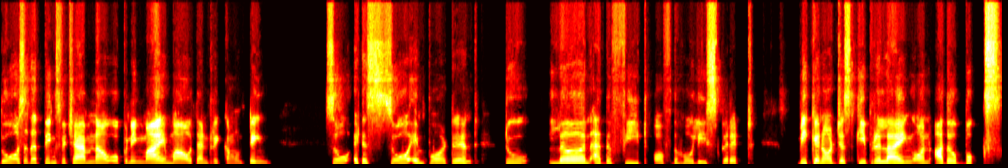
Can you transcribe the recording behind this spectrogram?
those are the things which i am now opening my mouth and recounting. So it is so important to learn at the feet of the holy spirit. We cannot just keep relying on other books.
